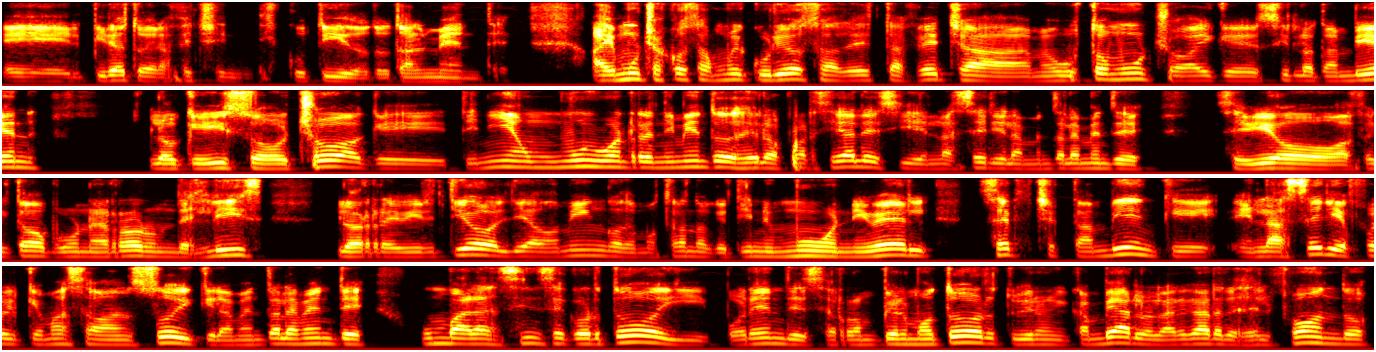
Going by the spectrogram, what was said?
el piloto de la fecha indiscutido totalmente. Hay muchas cosas muy curiosas de esta fecha, me gustó mucho, hay que decirlo también, lo que hizo Ochoa, que tenía un muy buen rendimiento desde los parciales y en la serie lamentablemente se vio afectado por un error, un desliz, lo revirtió el día domingo demostrando que tiene un muy buen nivel. Sepchek también, que en la serie fue el que más avanzó y que lamentablemente un balancín se cortó y por ende se rompió el motor, tuvieron que cambiarlo, largar desde el fondo,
